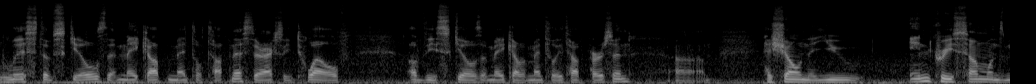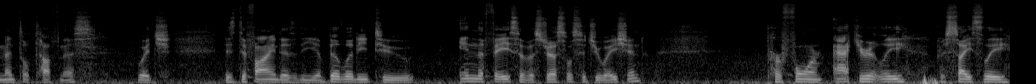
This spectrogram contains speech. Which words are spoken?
list of skills that make up mental toughness, there are actually 12 of these skills that make up a mentally tough person, um, has shown that you increase someone's mental toughness, which is defined as the ability to in the face of a stressful situation, perform accurately, precisely,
